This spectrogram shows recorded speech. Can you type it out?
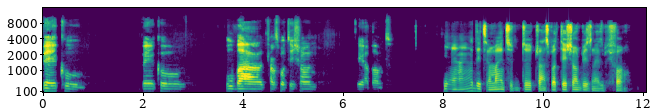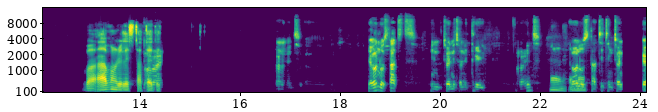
vehicle, vehicle, Uber, transportation. They're about. Yeah, I had it in mind to do transportation business before, but I haven't really All started it. all right. Um, you're going to start it in 2023. All right. Amen. You're going to start it in 2023,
